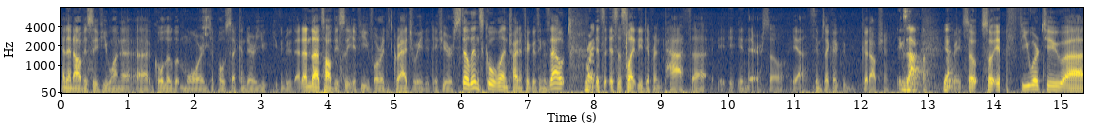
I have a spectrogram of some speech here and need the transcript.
And then obviously, if you want to uh, go a little bit more into post secondary, you, you can do that. And that's obviously if you've already graduated. If you're still in school and trying to figure things out, right. it's it's a slightly different path uh, in there. So yeah, seems like a good option. Exactly. Yeah. Great. So so if you were to uh,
